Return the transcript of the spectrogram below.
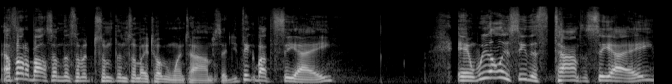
I thought about something, something somebody told me one time. Said, You think about the CIA, and we only see the times the CIA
